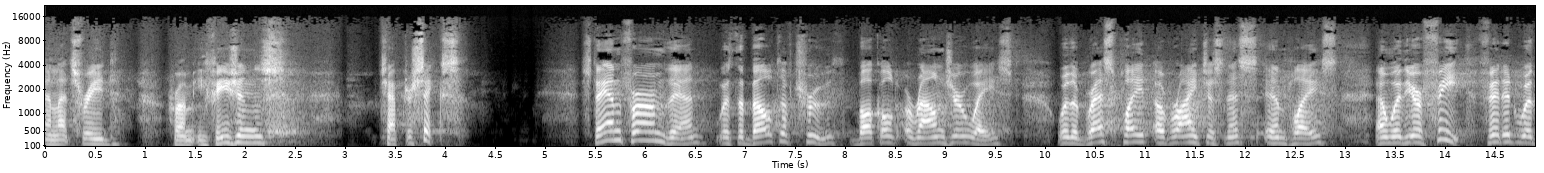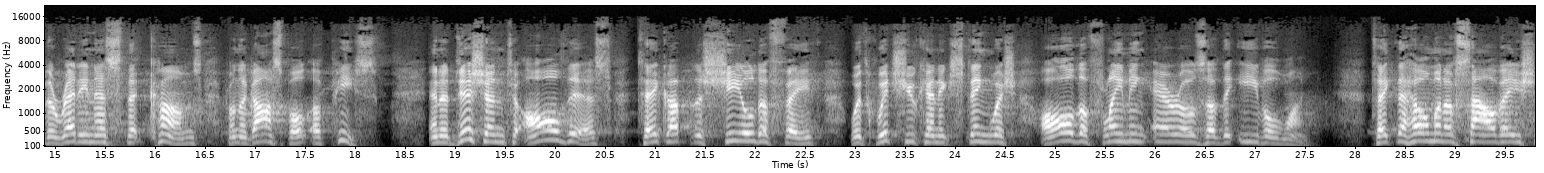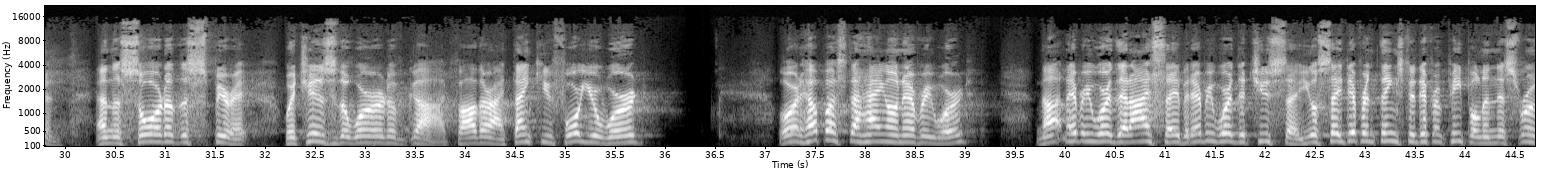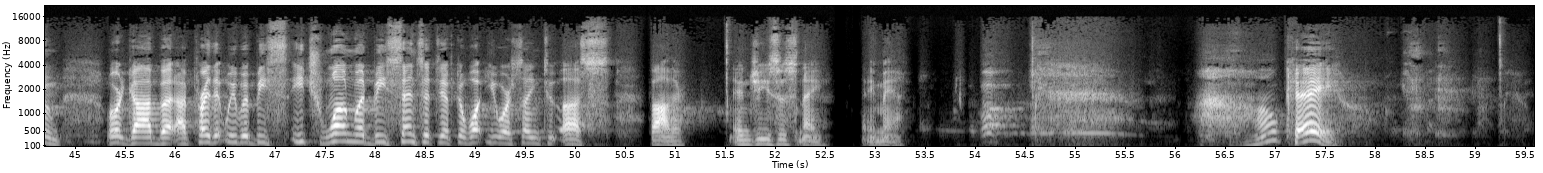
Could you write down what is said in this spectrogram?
And let's read from Ephesians chapter 6. Stand firm then with the belt of truth buckled around your waist, with a breastplate of righteousness in place, and with your feet fitted with the readiness that comes from the gospel of peace. In addition to all this, take up the shield of faith with which you can extinguish all the flaming arrows of the evil one. Take the helmet of salvation and the sword of the Spirit, which is the Word of God. Father, I thank you for your Word. Lord, help us to hang on every word. Not every word that I say, but every word that you say. You'll say different things to different people in this room, Lord God, but I pray that we would be, each one would be sensitive to what you are saying to us, Father. In Jesus' name, amen. Okay.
